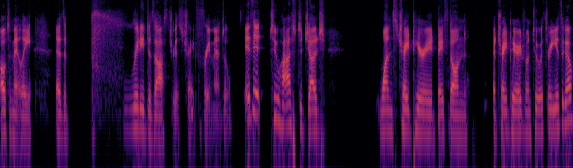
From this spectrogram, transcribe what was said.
ultimately, it's a pretty disastrous trade for Fremantle. Is it too harsh to judge one's trade period based on a trade period from two or three years ago?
